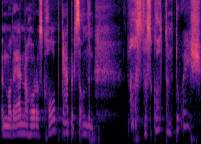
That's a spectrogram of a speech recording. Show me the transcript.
ein moderner Horoskopgeber, sondern lasst, was Gott am tun ist.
